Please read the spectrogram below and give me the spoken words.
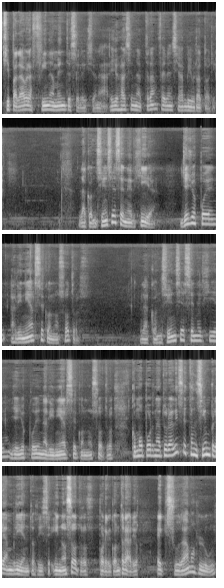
Qué palabras finamente seleccionadas. Ellos hacen una transferencia vibratoria. La conciencia es energía y ellos pueden alinearse con nosotros. La conciencia es energía y ellos pueden alinearse con nosotros. Como por naturaleza están siempre hambrientos, dice, y nosotros, por el contrario, exudamos luz,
